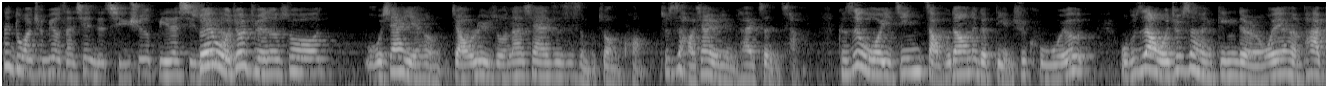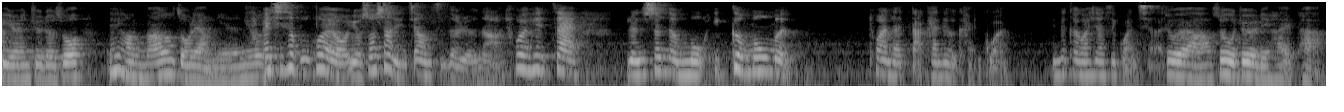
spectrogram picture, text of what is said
那你都完全没有展现你的情绪，都憋在心里。所以我就觉得说，我现在也很焦虑，说那现在这是什么状况？就是好像有点不太正常。可是我已经找不到那个点去哭，我又我不知道，我就是很惊的人，我也很怕别人觉得说，哎，好，你妈都走两年了，你哎，其实不会哦。有时候像你这样子的人啊，会会在人生的某一个 moment。突然才打开那个开关，你那开关现在是关起来的。对啊，所以我就有点害怕，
